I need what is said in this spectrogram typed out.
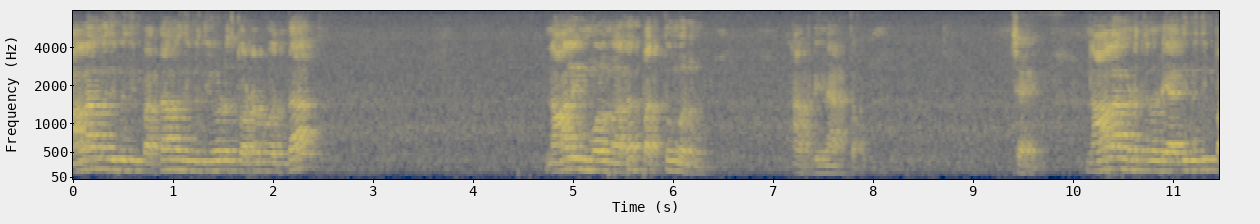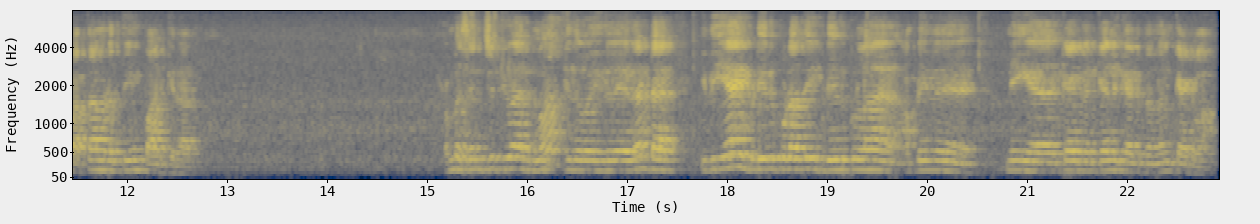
நாலாம் அதிபதி பத்தாம் அதிபதியோடு தொடர்பு வந்தால் நாளின் மூலமாக பத்தும் வரும் அப்படின்னு அர்த்தம். சரி. நாலாம் இடத்தினுடைய அதிபதி பத்தாம் இடத்தையும் பார்க்கிறார். ரொம்ப சென்சிட்டிவாக இருக்கணும். இது இதில் ஏதாவது இது ஏன் இப்படி இருக்கக்கூடாது இப்படி இருக்கலாம் அப்படின்னு நீங்கள் கேட்க கேள்வி கேட்கறதுனாலும் கேட்கலாம்.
